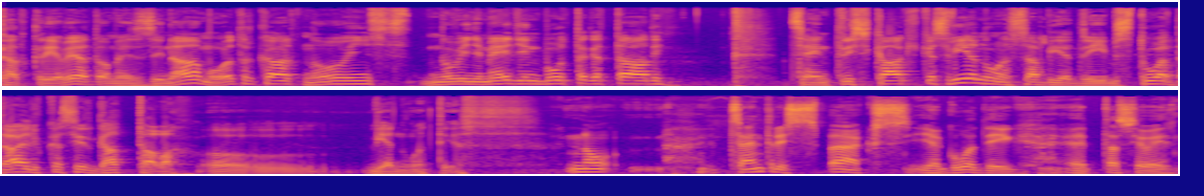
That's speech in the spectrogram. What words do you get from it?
kādu Krievijā, to mēs zinām. Otrakārt, nu, viņas, nu, viņi mēģina būt tādi centriskāki, kas vieno sabiedrības to daļu, kas ir gatava o, vienoties. Nu, centrisks spēks, ja godīgi, e, tas jau ir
